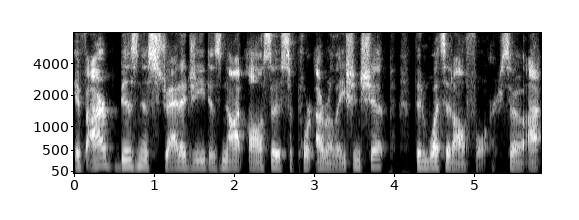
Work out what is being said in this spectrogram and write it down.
if our business strategy does not also support our relationship, then what's it all for? So our,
